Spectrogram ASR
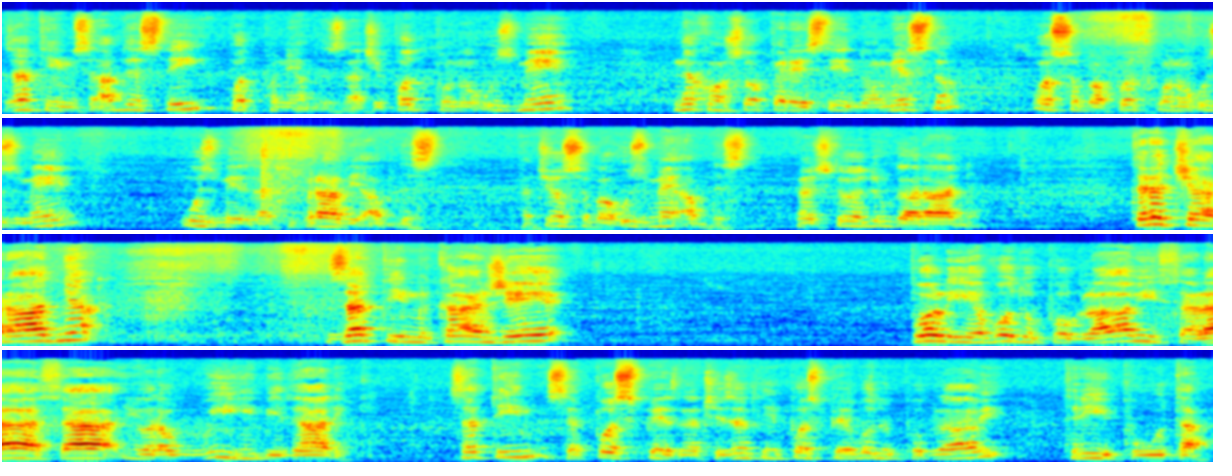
Zatim se abdesti potpunim abdestom. Znači potpuno uzme, nakon što opere stidno mjesto, osoba potpuno uzme, uzme znači pravi abdest. Znači osoba uzme abdest. Znači to je druga radnja. Treća radnja, Zatim kaže polije vodu po glavi thalatha yurawihi bidalik. Zatim se pospe, znači zatim pospe vodu po glavi tri puta,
